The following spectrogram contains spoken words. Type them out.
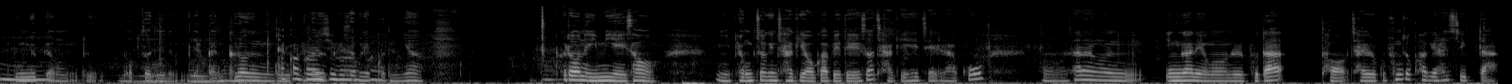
음. 목류병도 없어지는 약간 그런 걸 약간 그런 해석, 식으로 해석을. 했거든요. 그런 의미에서 이 병적인 자기 억압에 대해서 자기 해제를 하고 어, 사랑은 인간의 영혼을 보다 더 자유롭고 풍족하게 할 수 있다라는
